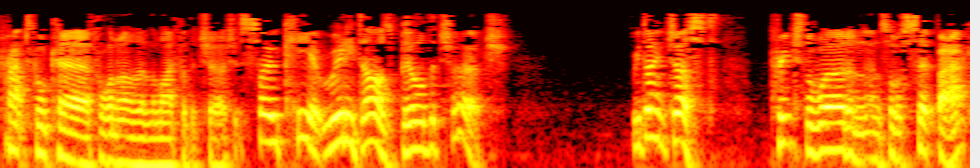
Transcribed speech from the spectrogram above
practical care for one another in the life of the church. It's so key. It really does build the church. We don't just preach the word and, and sort of sit back.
